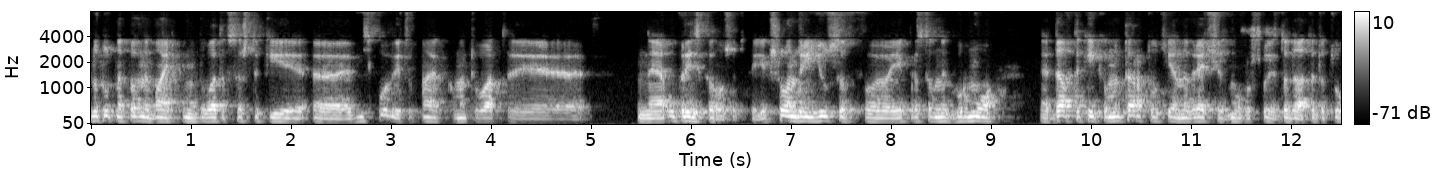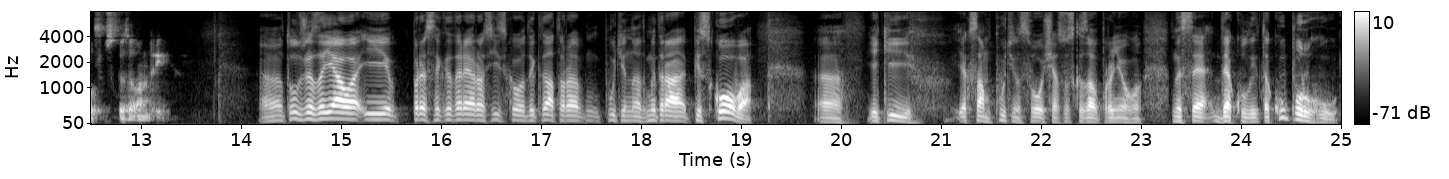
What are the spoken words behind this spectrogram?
ну тут напевне мають коментувати все ж таки е, військові. Тут має коментувати е, українська розвідка. Якщо Андрій Юсов, е, як представник гурмо, дав такий коментар, тут я навряд чи зможу щось додати до того, що сказав Андрій. Тут вже заява і прес-секретаря російського диктатора Путіна Дмитра Піскова, який, як сам Путін свого часу сказав про нього, несе деколи таку пургу.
